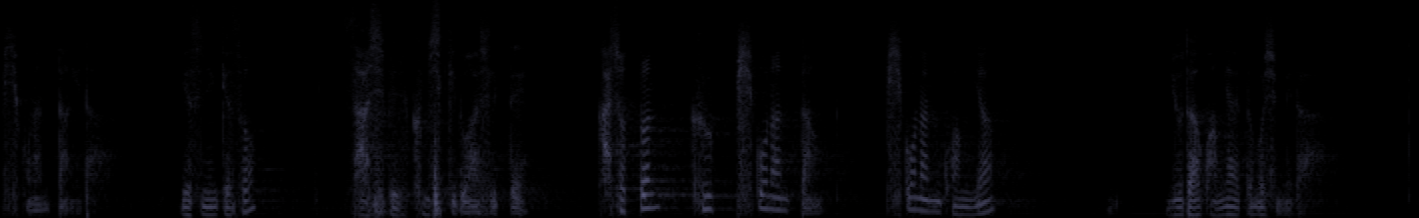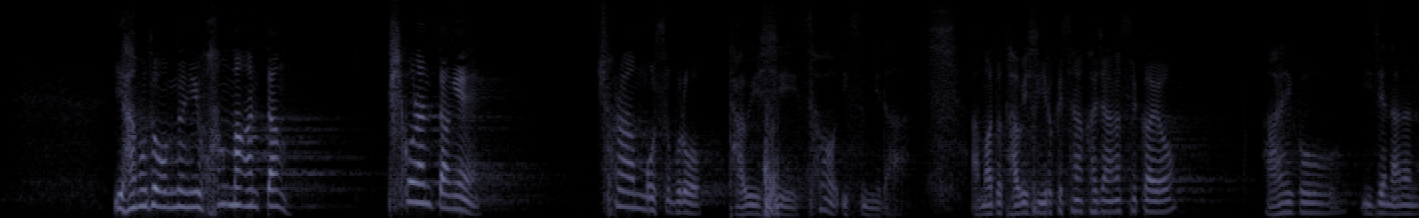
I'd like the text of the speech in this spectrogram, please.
피곤한 땅이다. 예수님께서 40일 금식 기도하실 때 가셨던 그 피곤한 땅, 피곤한 광야, 유다 광야였던 것입니다. 이 아무도 없는 이 황망한 땅, 피곤한 땅에 초라한 모습으로 다윗이 서 있습니다. 아마도 다윗이 이렇게 생각하지 않았을까요? 아이고, 이제 나는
